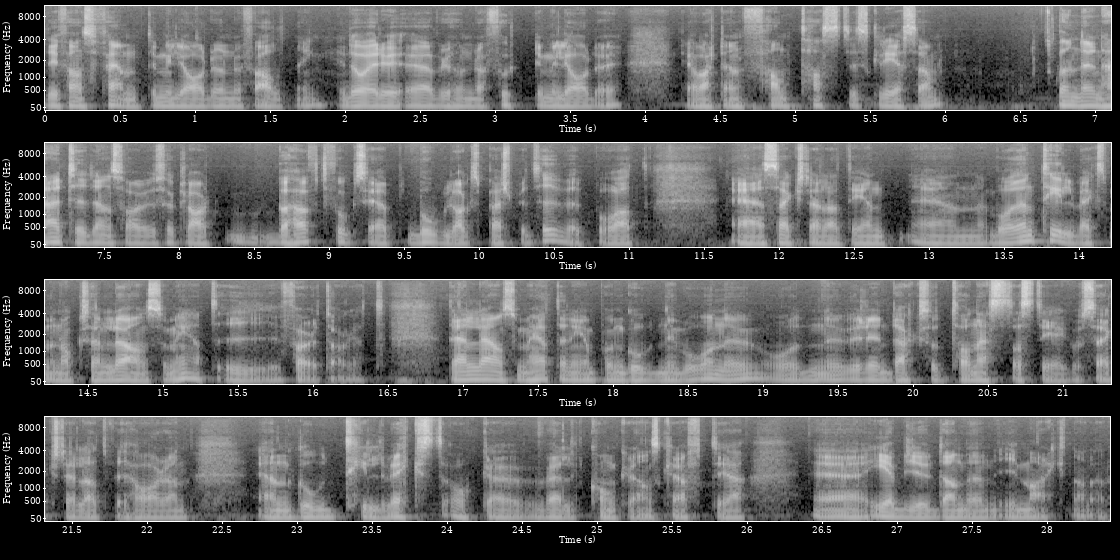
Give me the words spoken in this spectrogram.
det fanns 50 miljarder under förvaltning. Idag är det över 140 miljarder. Det har varit en fantastisk resa. Under den här tiden så har vi såklart behövt fokusera på bolagsperspektivet på att eh, säkerställa att det är en, en, både en tillväxt men också en lönsamhet i företaget. Den lönsamheten är på en god nivå nu och nu är det dags att ta nästa steg och säkerställa att vi har en, en god tillväxt och väldigt konkurrenskraftiga eh, erbjudanden i marknaden.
